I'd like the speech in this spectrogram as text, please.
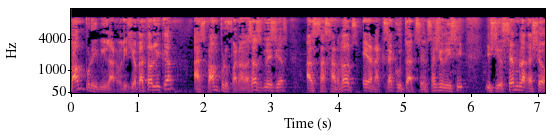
Van prohibir la religió catòlica, es van profanar les esglésies, els sacerdots eren executats sense judici, i si us sembla que això,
